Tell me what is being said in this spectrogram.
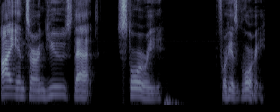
I in turn use that story for his glory.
